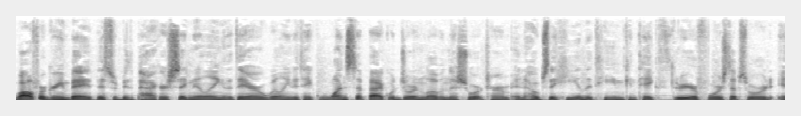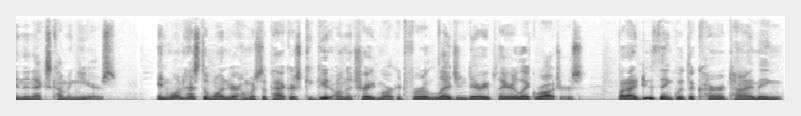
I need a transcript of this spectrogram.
While for Green Bay, this would be the Packers signaling that they are willing to take one step back with Jordan Love in the short term in hopes that he and the team can take three or four steps forward in the next coming years. And one has to wonder how much the Packers could get on the trade market for a legendary player like Rodgers. But I do think with the current timing,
